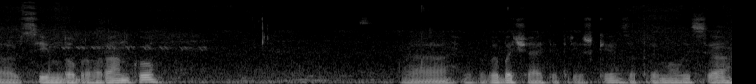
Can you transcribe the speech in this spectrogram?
Е, Всім доброго ранку. Е, Вибачайте трішки, затрималися.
